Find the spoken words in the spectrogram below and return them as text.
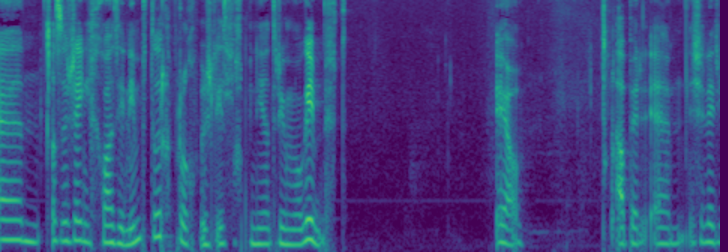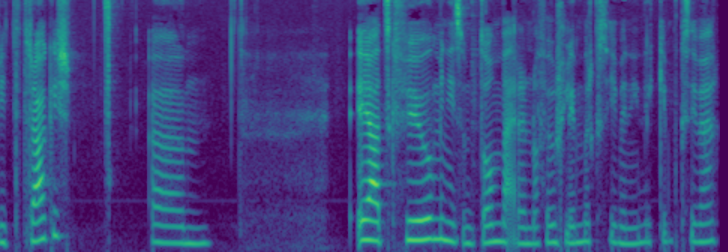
Ähm, also es ist eigentlich quasi ein Impfdurchbruch, weil schliesslich bin ich ja dreimal geimpft. Ja. Aber ähm, ist ja nicht weiter tragisch. Ähm, ich habe das Gefühl, meine Symptome wären noch viel schlimmer gewesen, wenn ich nicht geimpft gewesen wäre.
